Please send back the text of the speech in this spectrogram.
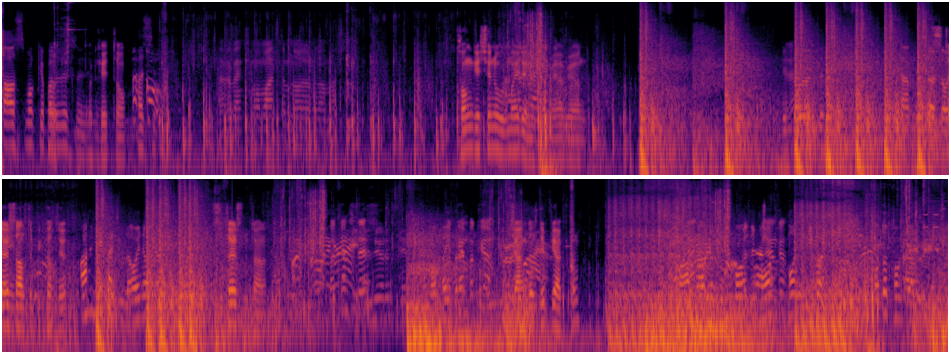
Sağ smoke yapabilirsiniz. Okey tamam. Pasif. Kanka ben smoke'umu attım. Ne olur ne olmaz. Kon geçeni vurmayı deneyeceğim ya bir anda. Bir de öldü. Bir tane de öldü. Stairs altı pick atıyor. Abi mid açıldı. Oyna oyna. Stairs bir tane. Bakıyorum stairs. Bombayı bırak. Bakıyorum bakıyorum. Jungle dip yaktım. O da kon geldi.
